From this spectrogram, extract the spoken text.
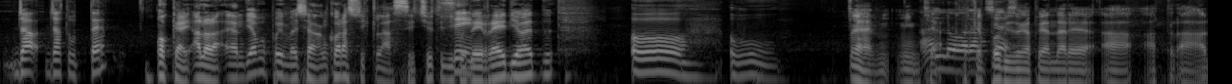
già, già tutte. Ok, allora e andiamo poi invece ancora sui classici. Io ti dico Sì. dei Radiohead. Oh, uh. Eh, minchia, Allora, perché c'è- poi bisogna poi andare a, a- a-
